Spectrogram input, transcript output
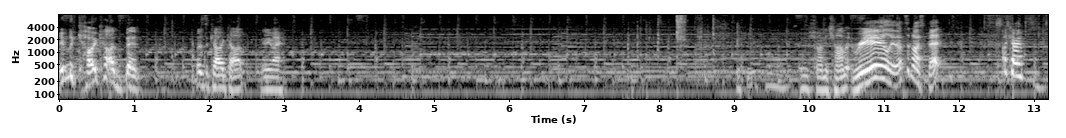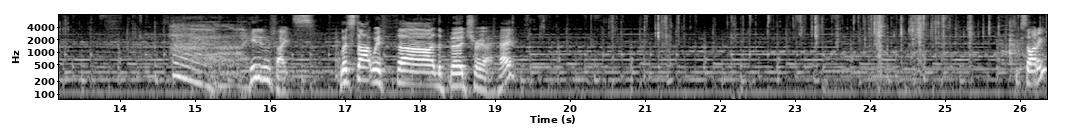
Even the code card's bent. Where's the code card? Anyway. Shiny Charm. Really? That's a nice bet. Okay. Hidden Fates. Let's start with uh, the bird trio, okay? Exciting.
